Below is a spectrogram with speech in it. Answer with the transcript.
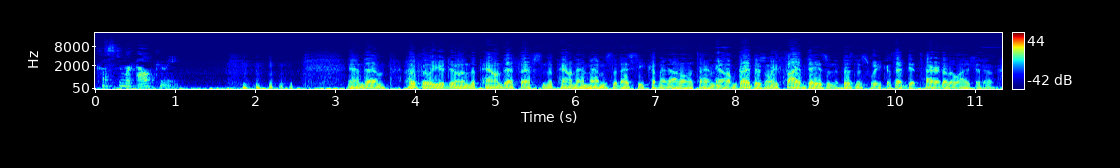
Customer Alchemy. and um, hopefully you're doing the pound FFs and the pound MMs that I see coming out all the time now. I'm glad there's only five days in the business week because I'd get tired otherwise, you know.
